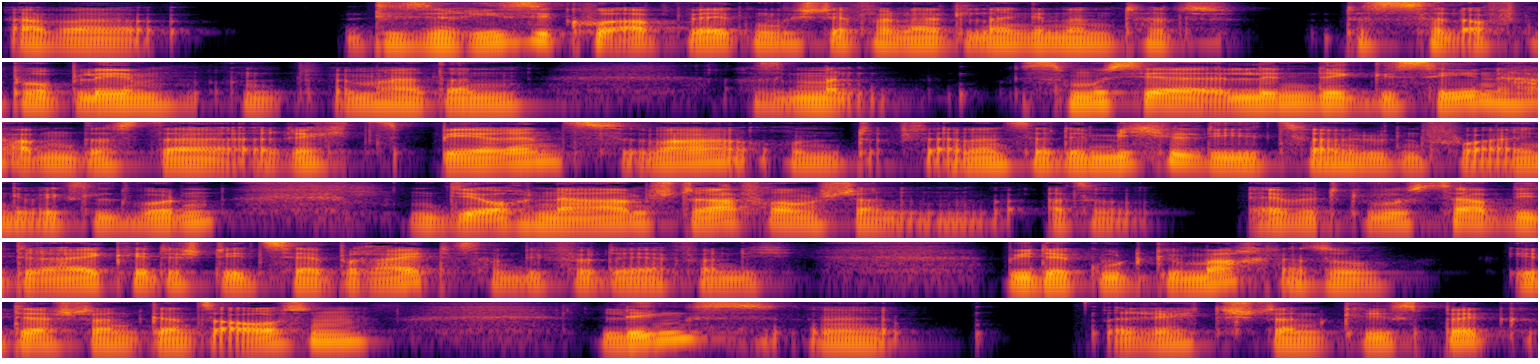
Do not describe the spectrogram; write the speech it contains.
Aber diese Risikoabwägung, wie Stefan Leitl genannt hat, das ist halt oft ein Problem. Und wenn man halt dann, also man, es muss ja Linde gesehen haben, dass da rechts Behrens war und auf der anderen Seite Michel, die zwei Minuten vorher eingewechselt wurden und die auch nah am Strafraum standen. Also er wird gewusst haben, die Dreierkette steht sehr breit. Das haben die Vierter ja, fand ich, wieder gut gemacht. Also Itter stand ganz außen, links, äh, rechts stand Griesbeck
